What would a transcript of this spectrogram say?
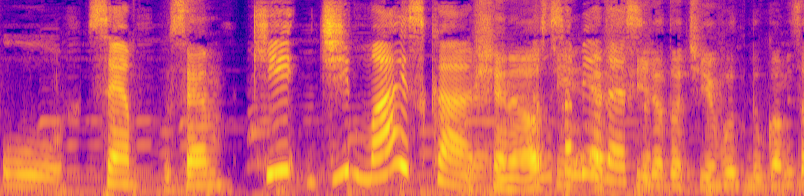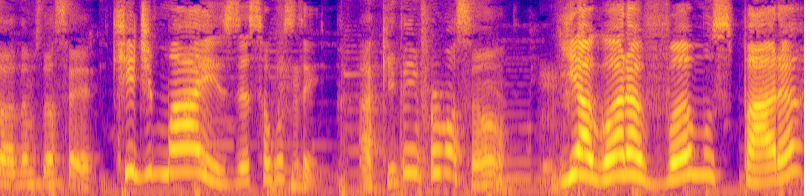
O Sam. o Sam. Que demais, cara! o Sean sabia é dessa. filho adotivo do Gomes Adams da série. Que demais! Esse eu gostei. Aqui tem informação. E agora vamos para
